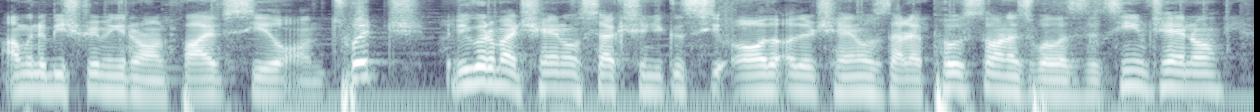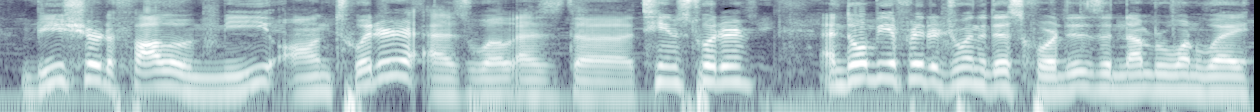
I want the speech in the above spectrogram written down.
I'm going to be streaming it on 5 Seal on Twitch. If you go to my channel section, you can see all the other channels that I post on as well as the team channel. Be sure to follow me on Twitter as well as the team's Twitter. And don't be afraid to join the Discord. This is the number one way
